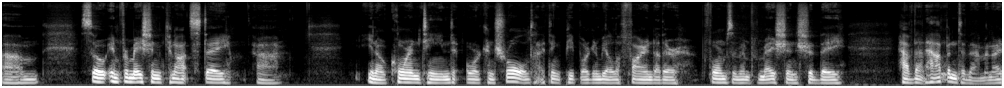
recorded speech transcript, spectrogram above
Um, so information cannot stay, uh, you know, quarantined or controlled. I think people are going to be able to find other forms of information should they have that happen to them. And I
